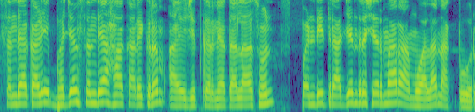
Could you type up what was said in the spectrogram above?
संध्याकाळी भजन संध्या हा कार्यक्रम आयोजित करण्यात आला असून पंडित राजेंद्र शर्मा रामवाला नागपूर.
